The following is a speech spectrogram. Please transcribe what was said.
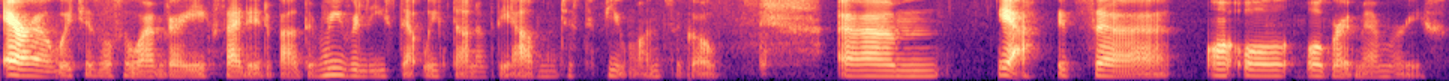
era, which is also why I'm very excited about the re-release that we've done of the album just a few months ago. Um, yeah, it's uh, all, all all great memories.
